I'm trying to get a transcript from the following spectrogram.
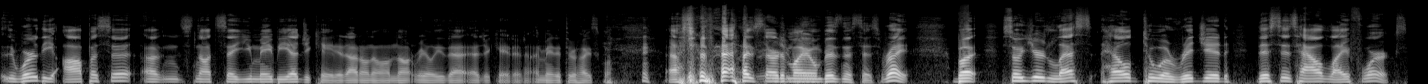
we're the opposite. Of, and it's not to say you may be educated. I don't know. I'm not really that educated. I made it through high school. After that, I started my own businesses. Right. But so you're less held to a rigid, this is how life works.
